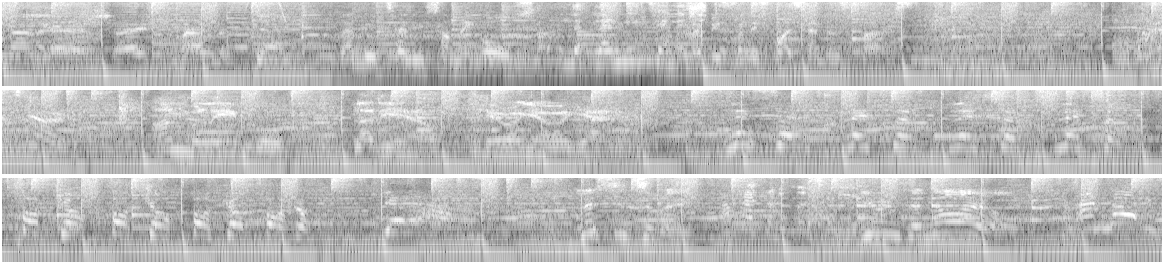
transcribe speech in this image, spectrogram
smell it. Yes, I smell it. Yeah. Let me tell you something also. L- let me finish. Let me finish my sentence first. Let's go. Unbelievable. Bloody hell. Here I go again. Listen, listen, listen, listen. Fuck off, fuck off, fuck off, fuck off. Get out. Listen to me. I'm not gonna listen to you. You're in denial. I'm not in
